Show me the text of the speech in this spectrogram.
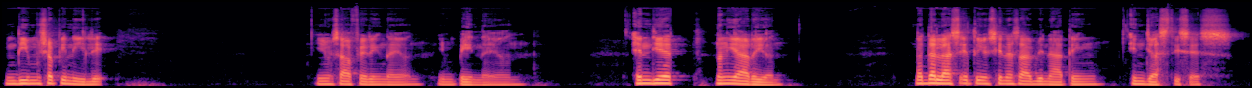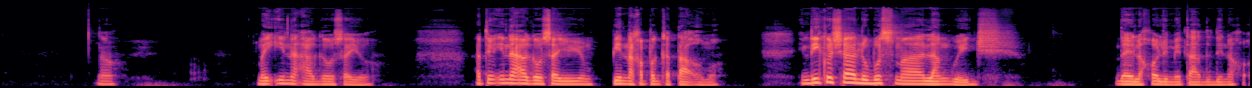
hindi mo siya pinili. Yung suffering na yon, yung pain na yon. And yet, nangyari yon. Madalas, ito yung sinasabi nating injustices. No? May inaagaw sa'yo. At yung inaagaw sa'yo yung pinakapagkatao mo. Hindi ko siya lubos ma-language dahil ako limitado din ako.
